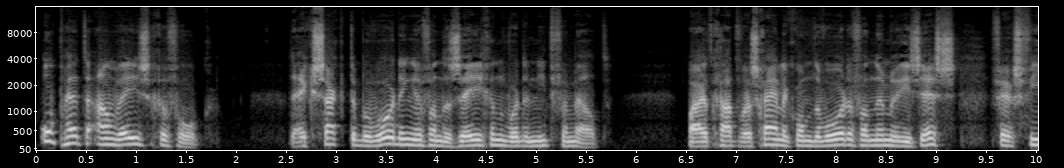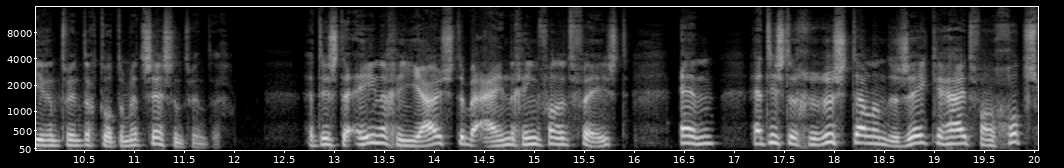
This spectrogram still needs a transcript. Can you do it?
op het aanwezige volk. De exacte bewoordingen van de zegen worden niet vermeld, maar het gaat waarschijnlijk om de woorden van nummer 6, vers 24 tot en met 26. Het is de enige juiste beëindiging van het feest en het is de geruststellende zekerheid van Gods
